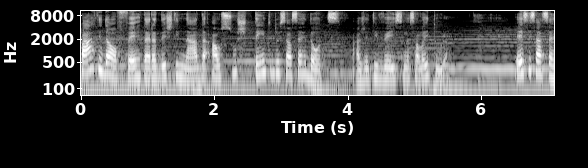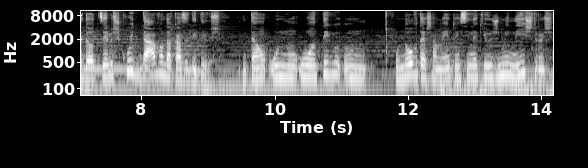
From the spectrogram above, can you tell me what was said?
Parte da oferta era destinada ao sustento dos sacerdotes. A gente vê isso nessa leitura. Esses sacerdotes eles cuidavam da casa de Deus. Então o, o antigo, o, o Novo Testamento ensina que os ministros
